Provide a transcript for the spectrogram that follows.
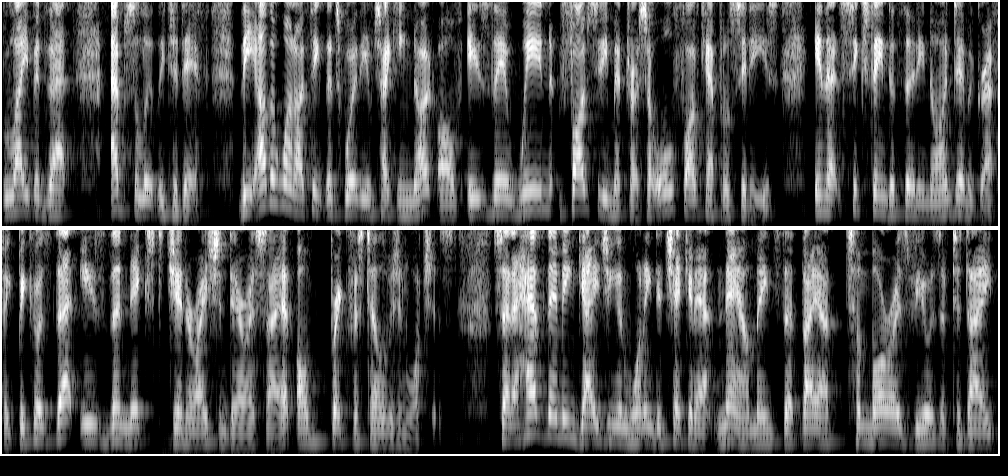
laboured that absolutely to death. The other one I think that's worthy of taking note of is their win five city metro, so all five capital cities in that 16 to 39 demographic, because that is the next generation, dare I say it, of breakfast television watchers. So to have them engaging and wanting to check it out now means that they are tomorrow's viewers of today.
